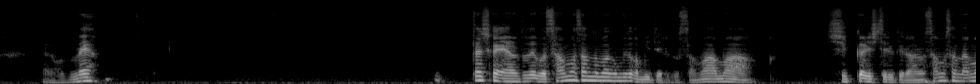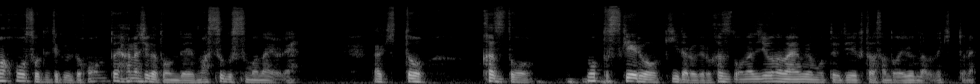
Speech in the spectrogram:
なるほどね。確かにあの、例えばさんまさんの番組とか見てるとさ、まあまあ、しっかりしてるけど、あの、さんまさん生放送出てくると本当に話が飛んでまっすぐ進まないよね。だからきっと、カズと、もっとスケールは大きいだろうけど、カズと同じような悩みを持ってるディレクターさんとかいるんだろうね、きっとね。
